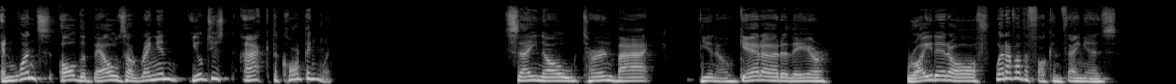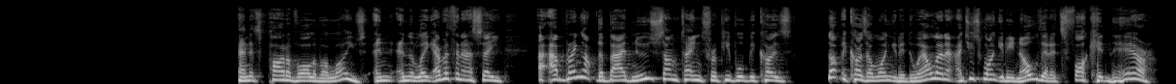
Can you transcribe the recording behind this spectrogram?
And once all the bells are ringing, you'll just act accordingly say no, turn back, you know, get out of there, write it off, whatever the fucking thing is. And it's part of all of our lives. And and like everything I say, I, bring up the bad news sometimes for people because not because I want you to dwell in it. I just want you to know that it's fucking there.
